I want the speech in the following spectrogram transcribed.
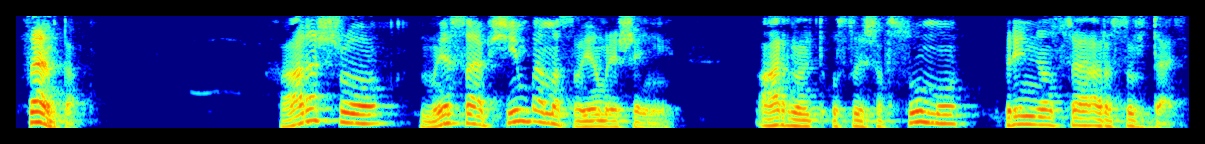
Центов. Хорошо, мы сообщим вам о своем решении. Арнольд, услышав сумму, принялся рассуждать.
